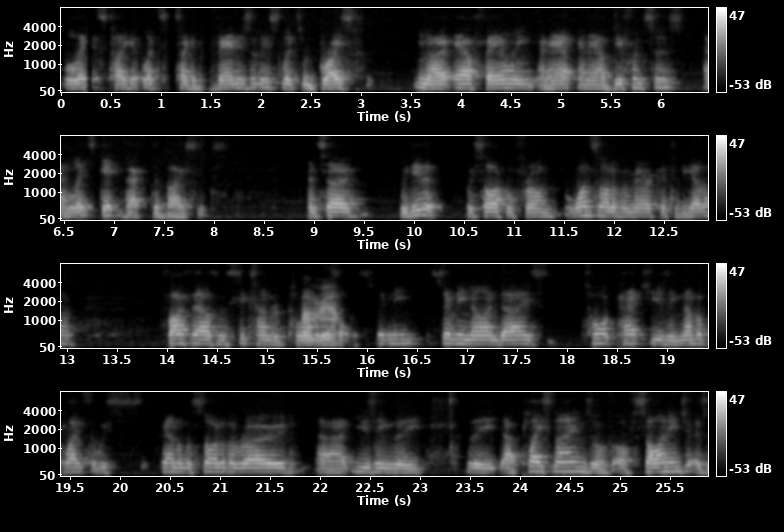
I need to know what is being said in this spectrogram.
Let's take it. Let's take advantage of this. Let's embrace, you know, our family and our and our differences, and let's get back to basics." And so we did it. We cycled from one side of America to the other, 5,600 kilometres, yeah. 70, 79 days, taught Patch using number plates that we found on the side of the road, uh, using the the uh, place names of, of signage as,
